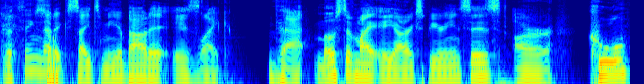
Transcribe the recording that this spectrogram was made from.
The thing that excites me about it is like that most of my AR experiences are cool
